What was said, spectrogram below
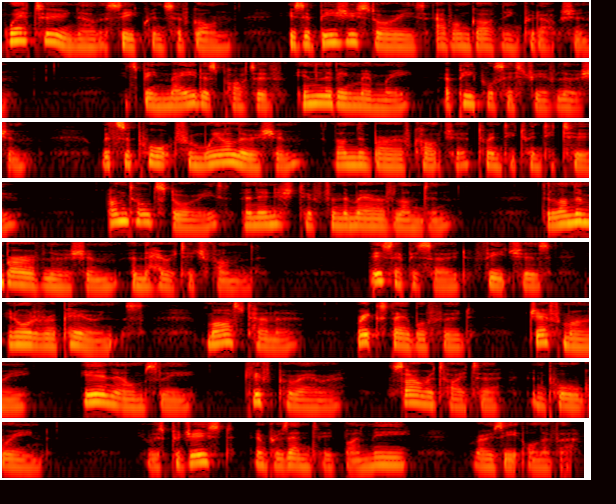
Where to now the sequins have gone is a Bijou Stories avant gardening production. It's been made as part of In Living Memory, a People's History of Lewisham, with support from We Are Lewisham, London Borough of Culture 2022, Untold Stories, an initiative from the Mayor of London, the London Borough of Lewisham, and the Heritage Fund. This episode features, in order of appearance, Mars Tanner, Rick Stableford, Jeff Murray, Ian Elmsley, Cliff Pereira, Sarah Titer, and Paul Green. It was produced and presented by me, Rosie Oliver.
